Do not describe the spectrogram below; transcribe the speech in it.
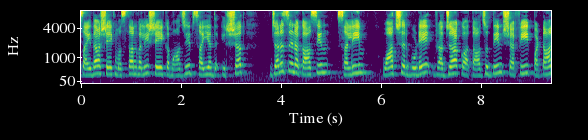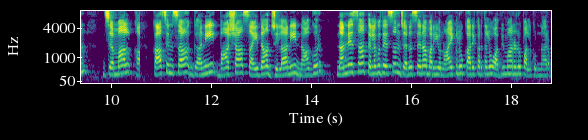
సైదా షేక్ మస్తాన్ వలీ షేక్ మాజీబ్ సయ్యద్ ఇర్షద్ జనసేన కాసిన్ సలీం వాచర్ బుడే రజాక్ తాజుద్దీన్ షఫీ పఠాన్ జమాల్ కాసింసా గనీ బాషా సైదా జిలానీ నాగూర్ నన్నేసా తెలుగుదేశం జనసేన మరియు నాయకులు కార్యకర్తలు అభిమానులు పాల్గొన్నారు.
